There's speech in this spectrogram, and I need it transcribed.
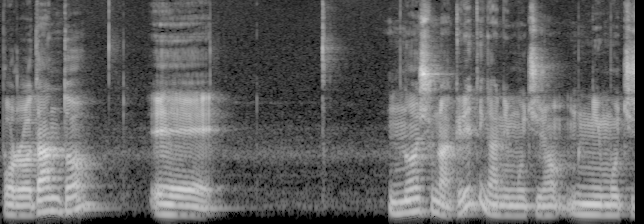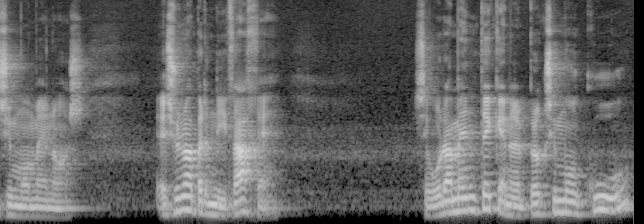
Por lo tanto, eh, no es una crítica, ni muchísimo, ni muchísimo menos. Es un aprendizaje. Seguramente que en el próximo Q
